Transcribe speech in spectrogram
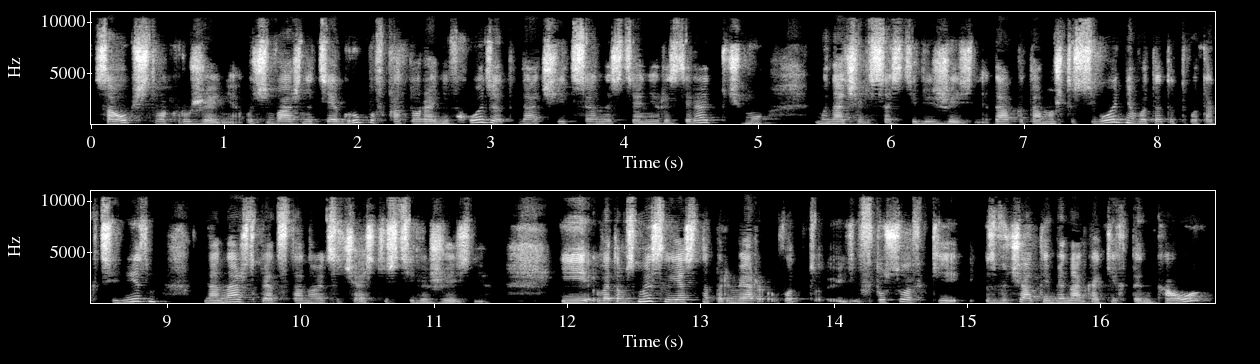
сообщество окружения. Очень важно те группы, в которые они входят, да, чьи ценности они разделяют, почему мы начали со стилей жизни. Да, потому что сегодня вот этот вот активизм, на наш взгляд, становится частью стиля жизни. И в этом смысле, если, например, вот в тусовке звучат имена каких-то НКО,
